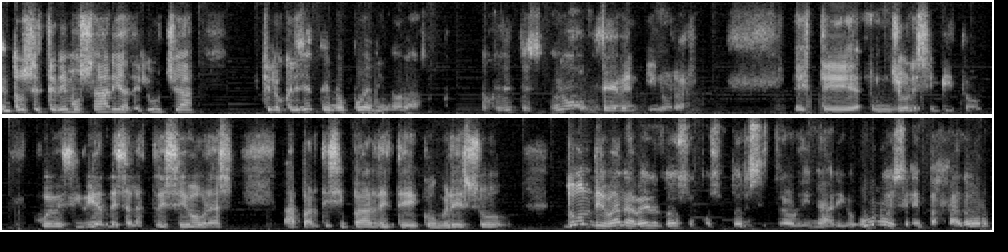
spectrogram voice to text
Entonces tenemos áreas de lucha que los creyentes no pueden ignorar. Los creyentes no deben ignorar. Este, yo les invito jueves y viernes a las 13 horas a participar de este congreso donde van a haber dos expositores extraordinarios. Uno es el embajador,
